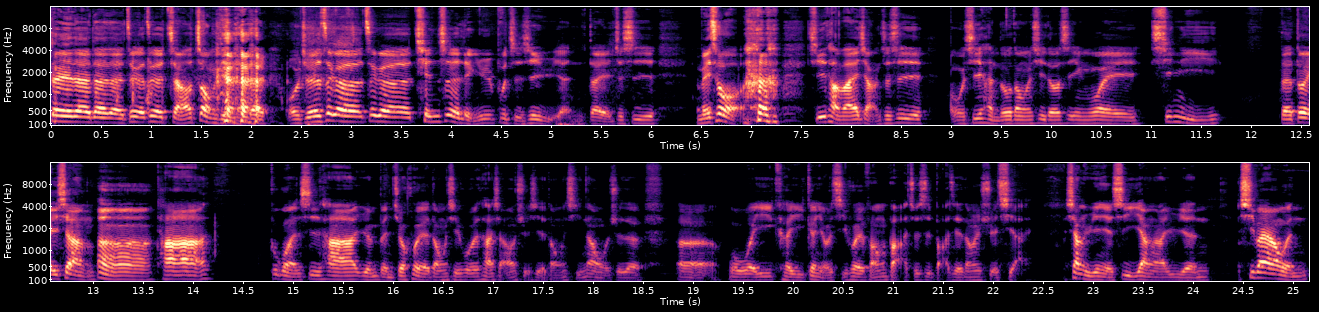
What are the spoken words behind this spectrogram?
对对对对，这个这个讲到重点了。对，我觉得这个这个牵涉的领域不只是语言，对，就是没错。其实坦白来讲，就是我其实很多东西都是因为心仪的对象，嗯嗯，他不管是他原本就会的东西，或者他想要学习的东西，那我觉得，呃，我唯一可以更有机会的方法，就是把这些东西学起来。像语言也是一样啊，语言西班牙文，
